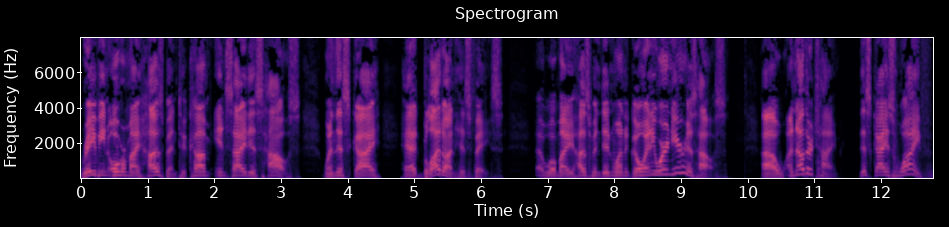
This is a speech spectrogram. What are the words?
raving over my husband to come inside his house when this guy had blood on his face. Uh, well, my husband didn't want to go anywhere near his house. Uh, another time, this guy's wife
